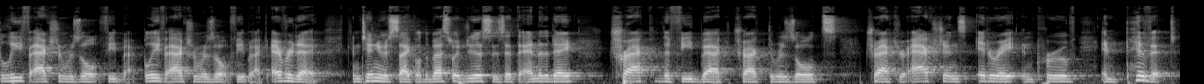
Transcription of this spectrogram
Belief, action, result, feedback. Belief, action, result, feedback. Every day. Continuous cycle. The best way to do this is at the end of the day, track the feedback, track the results, track your actions, iterate, improve, and pivot.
